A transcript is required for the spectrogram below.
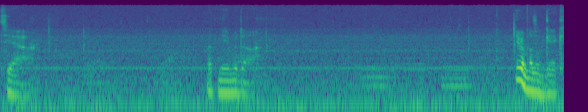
Tja. Was nehmen wir da? Nehmen wir mal so einen Gag.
